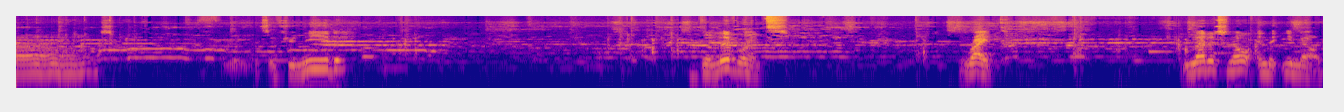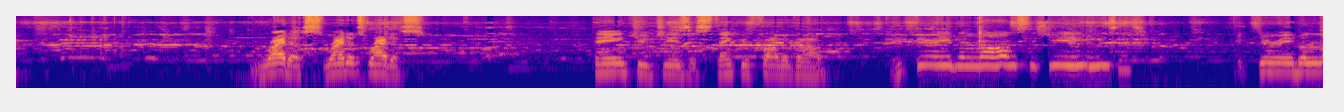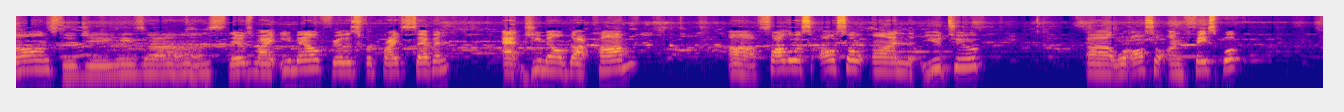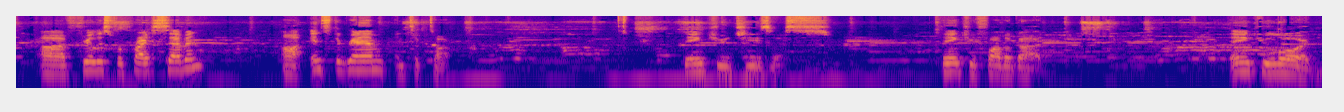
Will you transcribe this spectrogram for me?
If you need deliverance, right, let us know in the email. Write us, write us, write us. Thank you, Jesus. Thank you, Father God. Victory belongs to Jesus. Victory belongs to Jesus. There's my email, fearlessforchrist7 at gmail.com. Uh, follow us also on YouTube. Uh, we're also on Facebook, uh, Fearless for Christ 7, uh, Instagram, and TikTok. Thank you, Jesus. Thank you, Father God. Thank you, Lord.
